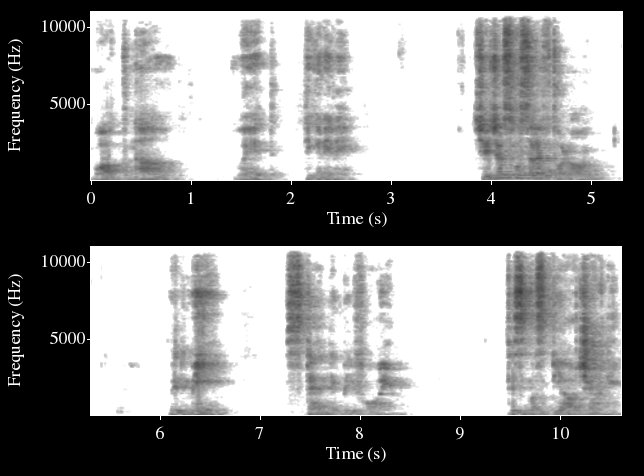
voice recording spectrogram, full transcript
Walk now with dignity. Jesus was left alone with me standing before him. This must be our journey.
